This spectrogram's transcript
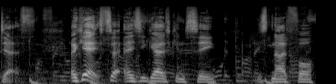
Death. Okay, so as you guys can see, it's nightfall.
